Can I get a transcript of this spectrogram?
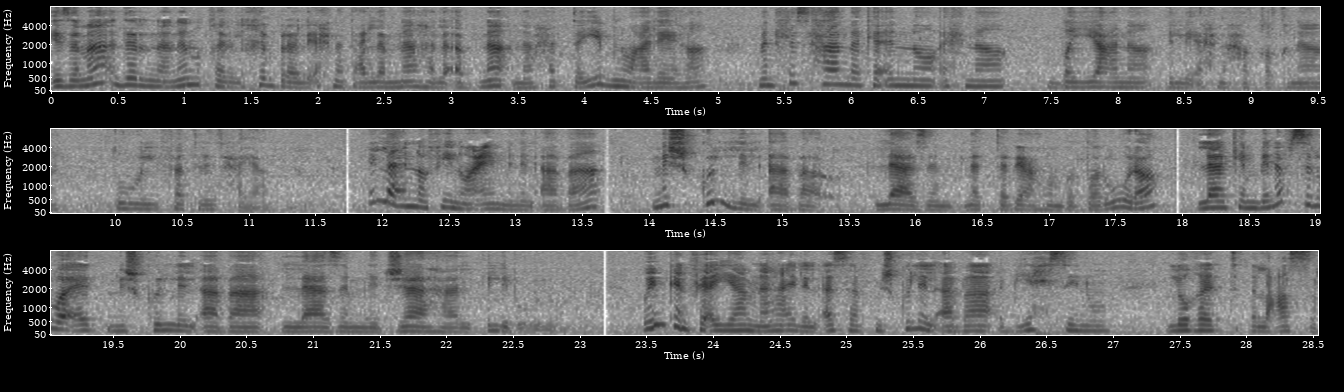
إذا ما قدرنا ننقل الخبرة اللي إحنا تعلمناها لأبنائنا حتى يبنوا عليها بنحس حالنا كأنه إحنا ضيعنا اللي إحنا حققناه طول فترة حياتنا. إلا إنه في نوعين من الآباء. مش كل الآباء لازم نتبعهم بالضرورة لكن بنفس الوقت مش كل الآباء لازم نتجاهل اللي بيقولوه. ويمكن في أيامنا هاي للأسف مش كل الآباء بيحسنوا لغة العصر.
